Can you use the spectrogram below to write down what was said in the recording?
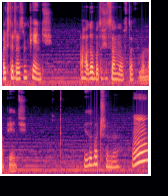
Ale 4 razy 5. Aha, dobra, to się samo ustawiło na 5. I zobaczymy. A?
